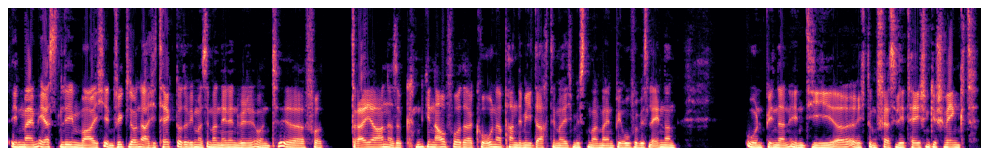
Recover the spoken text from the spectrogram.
In meinem ersten Leben war ich Entwickler und Architekt oder wie man es immer nennen will. Und äh, vor drei Jahren, also genau vor der Corona-Pandemie, dachte man, ich müsste mal meinen Beruf ein bisschen ändern und bin dann in die äh, Richtung Facilitation geschwenkt.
